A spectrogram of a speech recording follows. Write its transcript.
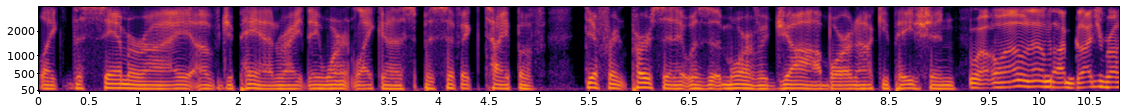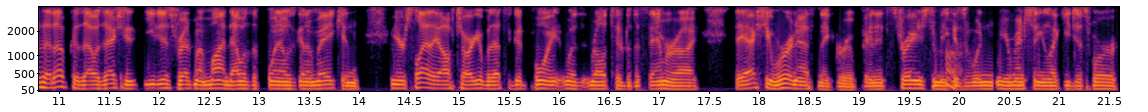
like the samurai of Japan, right? They weren't like a specific type of different person. It was more of a job or an occupation. Well, well I'm, I'm glad you brought that up because I was actually you just read my mind. That was the point I was going to make, and you're slightly off target, but that's a good point with relative to the samurai. They actually were an ethnic group, and it's strange to me because when you're mentioning like you just were,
